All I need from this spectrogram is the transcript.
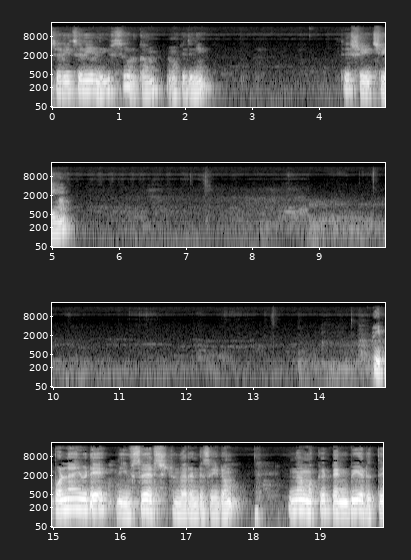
ചെറിയ ചെറിയ ലീവ്സ് കൊടുക്കാം നമുക്കിതിന്. ഷെയ്ഡ് ചെയ്യാം ഇപ്പോൾ ഞാൻ ഇവിടെ ലീവ്സ് വരച്ചിട്ടുണ്ട് രണ്ട് സൈഡും നമുക്ക് ടെൻ ബി എടുത്ത്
